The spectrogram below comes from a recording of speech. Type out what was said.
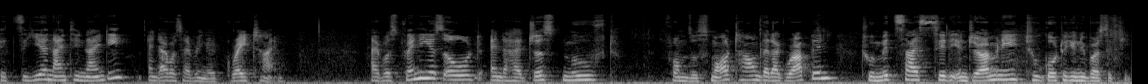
It's the year 1990, and I was having a great time. I was 20 years old, and I had just moved from the small town that I grew up in to a mid sized city in Germany to go to university.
